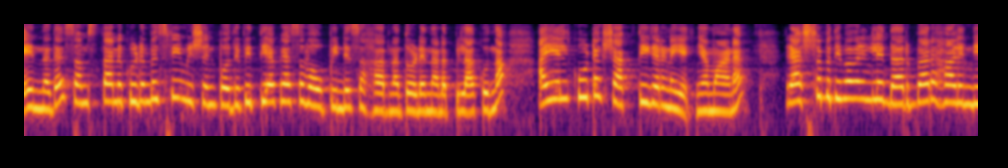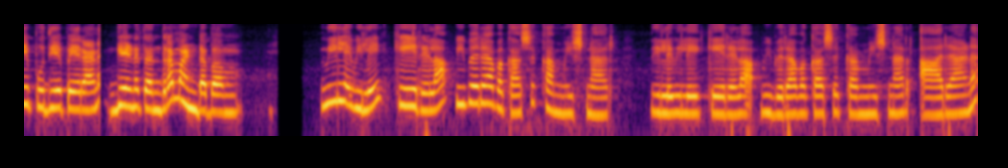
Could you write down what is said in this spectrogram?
എന്നത് സംസ്ഥാന കുടുംബശ്രീ മിഷൻ പൊതുവിദ്യാഭ്യാസ വകുപ്പിന്റെ സഹകരണത്തോടെ നടപ്പിലാക്കുന്ന അയൽക്കൂട്ട ശാക്തീകരണ യജ്ഞമാണ്. രാഷ്ട്രപതി ഭവനിലെ ദർബാർ ഹാളിന്റെ പുതിയ പേരാണ് ഗണതന്ത്ര മണ്ഡപം. നിലവിലെ കേരള വിവരാവകാശ കമ്മീഷണർ. നിലവിലെ കേരള വിവരാവകാശ കമ്മീഷണർ ആരാണ്?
